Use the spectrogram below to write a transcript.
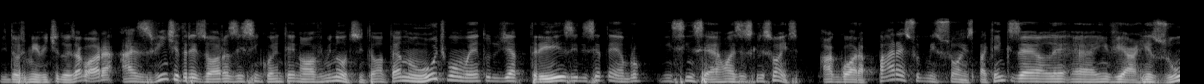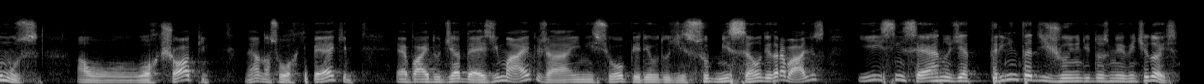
de 2022 agora, às 23 horas e 59 minutos. Então, até no último momento do dia 13 de setembro, se encerram as inscrições. Agora, para as submissões, para quem quiser é, enviar resumos ao workshop, né, nosso workpack, é, vai do dia 10 de maio, que já iniciou o período de submissão de trabalhos, e se encerra no dia 30 de junho de 2022.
